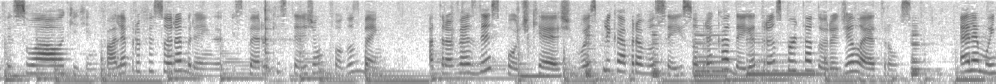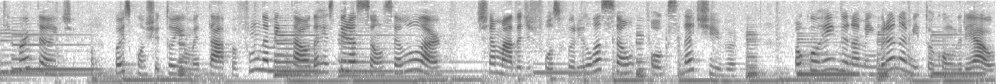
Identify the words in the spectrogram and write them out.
pessoal, aqui quem fala é a professora Brenda. Espero que estejam todos bem. Através desse podcast, vou explicar para vocês sobre a cadeia transportadora de elétrons. Ela é muito importante, pois constitui uma etapa fundamental da respiração celular, chamada de fosforilação oxidativa. Ocorrendo na membrana mitocondrial,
